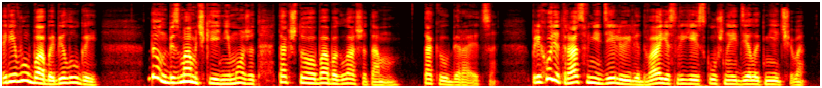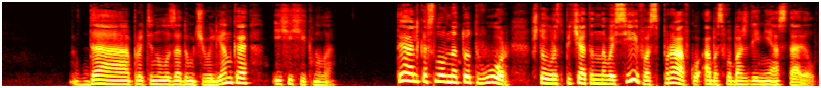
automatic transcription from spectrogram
Реву бабой белугой. Да он без мамочки и не может. Так что баба Глаша там так и убирается. Приходит раз в неделю или два, если ей скучно и делать нечего. «Да», — протянула задумчиво Ленка и хихикнула. Ты, Алька, словно тот вор, что у распечатанного сейфа справку об освобождении оставил.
